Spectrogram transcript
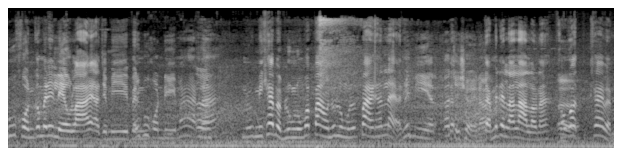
ผู้คนก็ไม่ได้เลวร้าย อาจจะมีเป็เป็นน ผู้คนดีมากเออ นะ มีแค่แบบลุงลุงป้าป้ามนุษย์ลุงมนุษย์ป้าแค่นั้นแหละไม่มีก็เฉยๆนะแต่ไม่ได้ละลานเรานะเออเขาก็แค่แบบ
